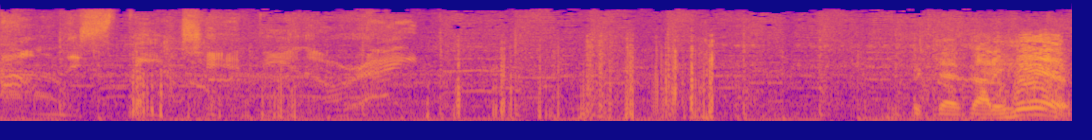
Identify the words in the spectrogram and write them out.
I'm the speed champion, alright? Get that out of here.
